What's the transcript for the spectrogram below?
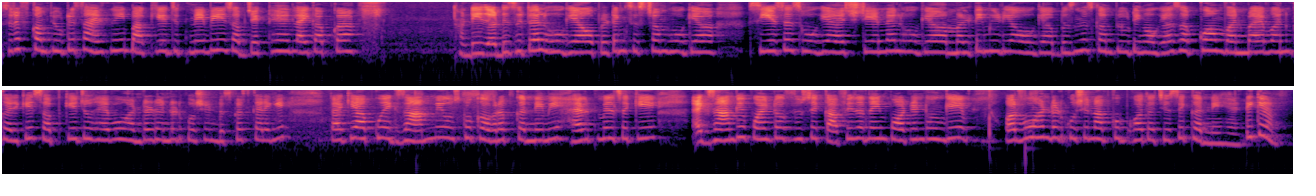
सिर्फ़ कंप्यूटर साइंस नहीं, बाकी जितने भी सब्जेक्ट हैं लाइक आपका डिजिटल हो गया, ऑपरेटिंग सिस्टम हो गया, सी एस एस हो गया, एच टी एम एल हो गया, मल्टीमीडिया हो गया, बिज़नेस कंप्यूटिंग हो गया, सबको हम वन बाय वन करके सबके जो है वो हंड्रेड हंड्रेड क्वेश्चन डिस्कस करेंगे ताकि आपको एग्ज़ाम में उसको कवरअप करने में हेल्प मिल सके। एग्ज़ाम के पॉइंट ऑफ़ व्यू से काफ़ी ज़्यादा इंपॉर्टेंट होंगे और वो हंड्रेड क्वेश्चन आपको बहुत अच्छे से करने हैं, ठीक है?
